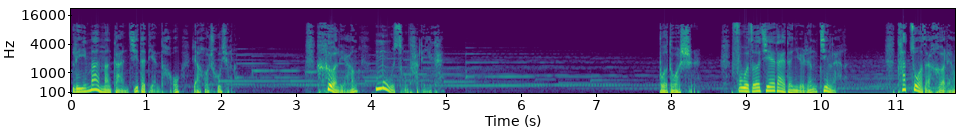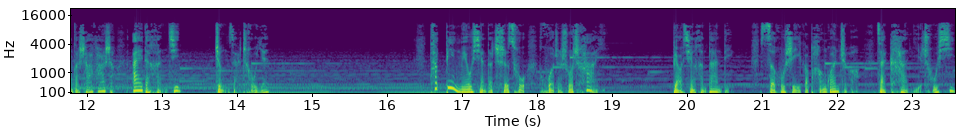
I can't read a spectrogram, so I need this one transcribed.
李曼曼感激的点头，然后出去了。贺良目送他离开。不多时，负责接待的女人进来了。他坐在贺良的沙发上，挨得很近，正在抽烟。他并没有显得吃醋，或者说诧异，表情很淡定，似乎是一个旁观者在看一出戏。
